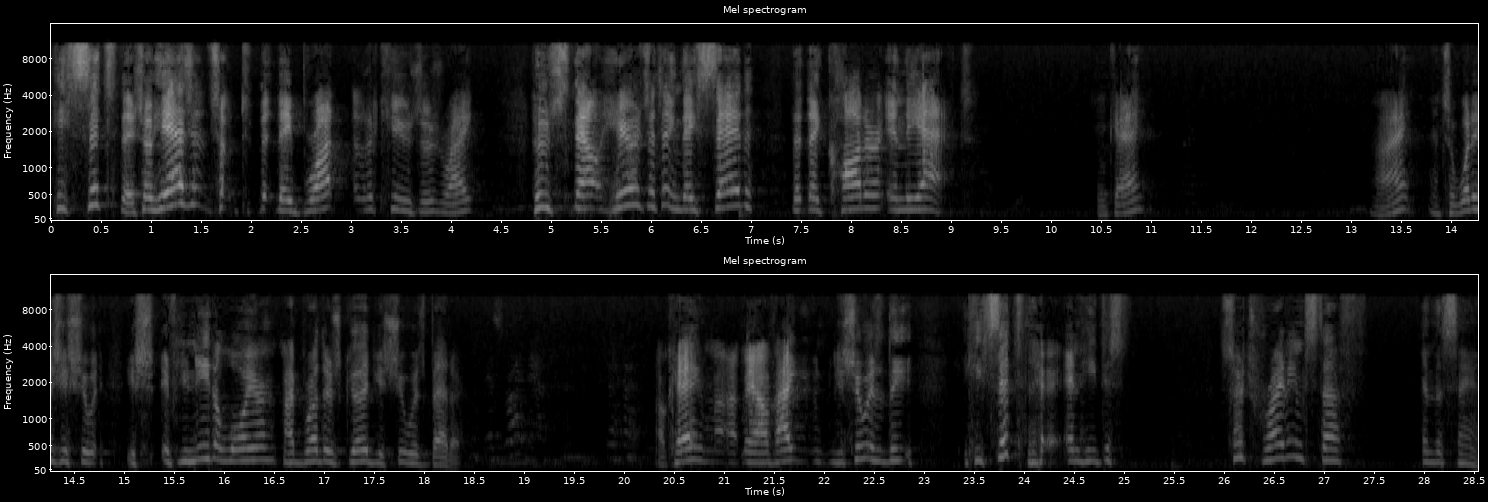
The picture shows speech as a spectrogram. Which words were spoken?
He sits there. So he hasn't, so they brought the accusers, right? Who's, now, here's the thing. They said that they caught her in the act. Okay? All right? And so what is Yeshua? If you need a lawyer, my brother's good, Yeshua's better. Okay? Know, if I, Yeshua is the, he sits there and he just starts writing stuff in the sand.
